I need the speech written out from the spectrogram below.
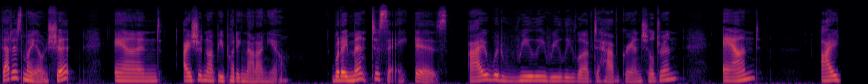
That is my own shit. And I should not be putting that on you. What I meant to say is, I would really, really love to have grandchildren. And I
